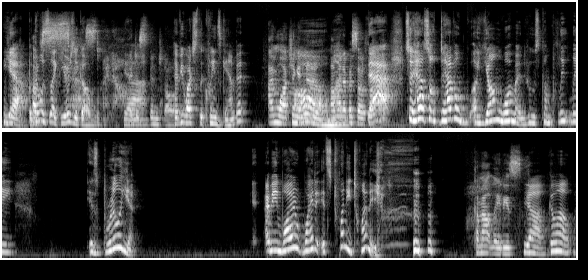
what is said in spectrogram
Yeah, but that was like years ago. I know. I just binged all Have you watched The Queen's Gambit? I'm watching it now. Oh I'm Oh on episode five. That to have so to have a, a young woman who's completely is brilliant. I mean, why? Why? do- It's 2020. Come out, ladies. Yeah, come out.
